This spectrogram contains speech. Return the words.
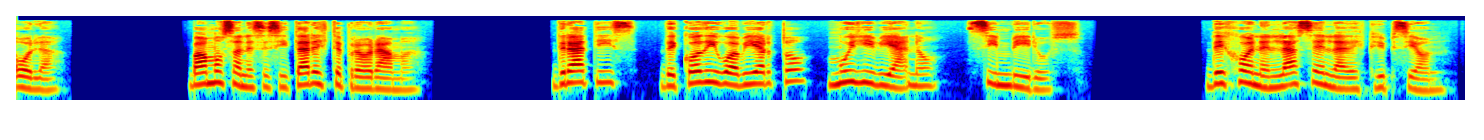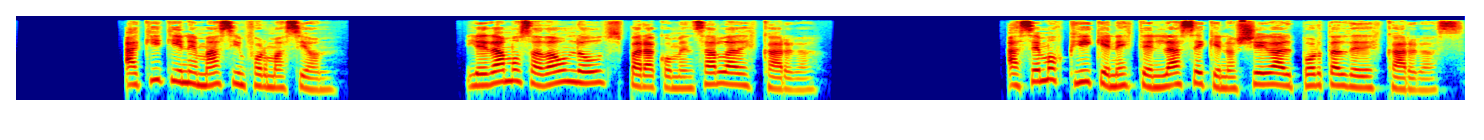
Hola. Vamos a necesitar este programa. Gratis, de código abierto, muy liviano, sin virus. Dejo el enlace en la descripción. Aquí tiene más información. Le damos a Downloads para comenzar la descarga. Hacemos clic en este enlace que nos llega al portal de descargas.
